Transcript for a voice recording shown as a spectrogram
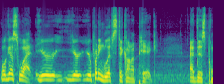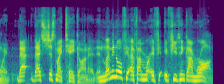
Well, guess what? You're you're you're putting lipstick on a pig at this point. That that's just my take on it. And let me know if, if I'm if, if you think I'm wrong.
